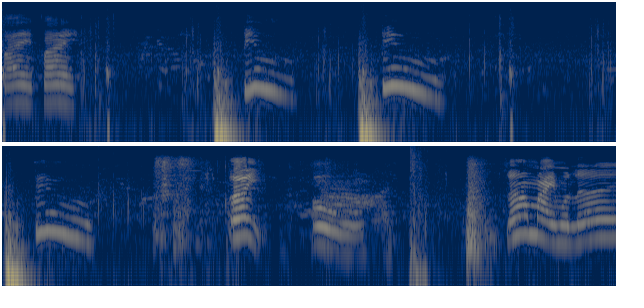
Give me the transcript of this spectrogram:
ไปไปปิ้วปิ้วปิ้วเอ้ย โอ้เริ่มใหม่หมดเลย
